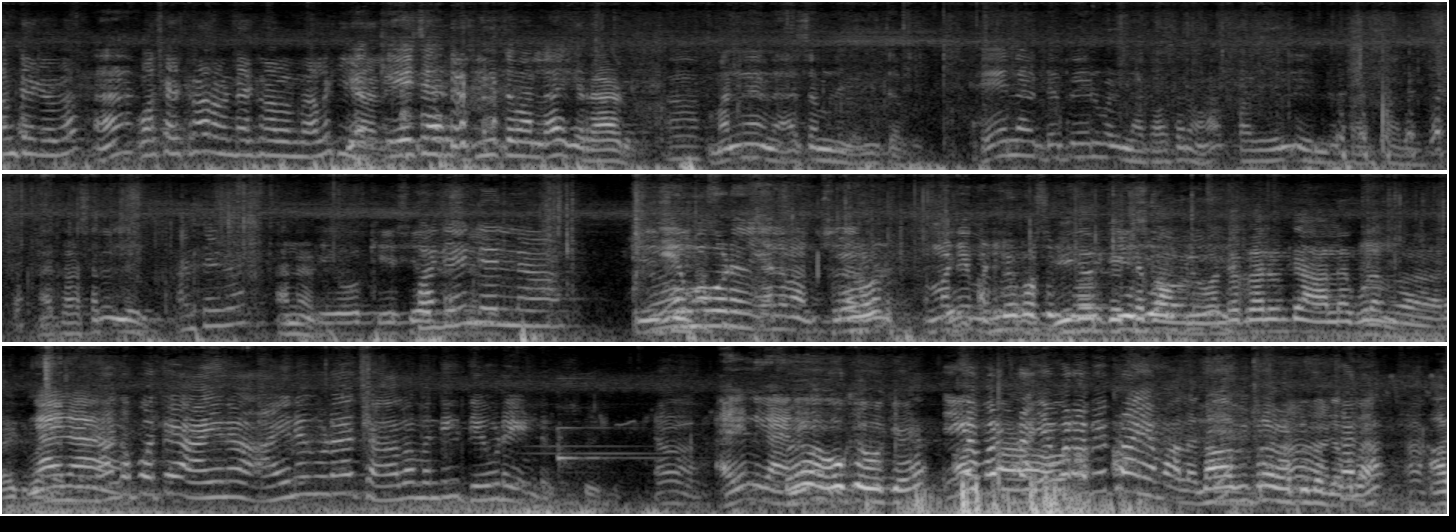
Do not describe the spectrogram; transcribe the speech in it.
అంతే కదా? ఒక ఎకరా రెండు ఎకరాలు ఉన్న వాళ్ళకి ఇవ్వాలి. కేసీఆర్ జీవితం వల్ల ఇక రాడు. మన అసెంబ్లీ జీవితం. ఏ నాకు డెబ్బై ఏళ్ళు పడి నాకు అవసరమా? పదివేలు లేదు నాకు అవసరం లేదు. అంతేగా అన్నాడు. పదేళ్ళు వెళ్ళినా కాకపోతే ఆయన ఆయన కూడా చాలా మందికి కానీ ఓకే ఓకే. నా అభిప్రాయం చెప్పరా ఆ.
